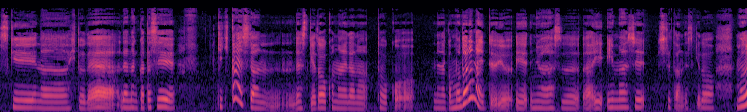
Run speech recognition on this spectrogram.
好きな人で、で、なんか私、聞き返したんですけど、この間の投稿。で、なんか戻れないっていうニュアンス、あ言い回ししてたんですけど、戻れ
